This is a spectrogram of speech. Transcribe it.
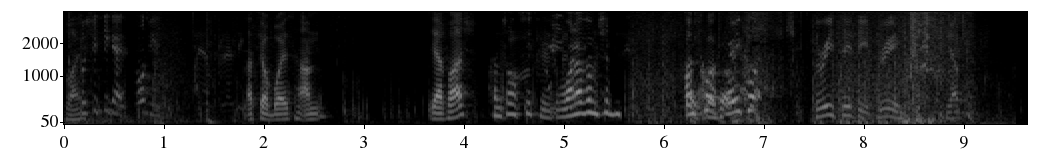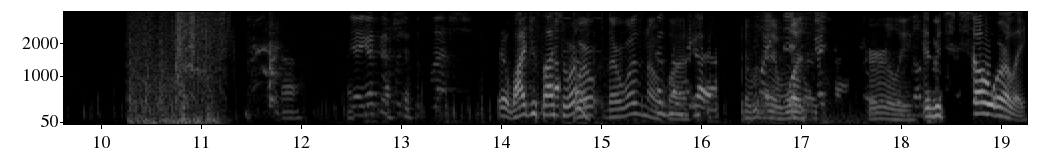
blind. Push CT, guys. All of you. Let's go, boys. Um, yeah, flash. Control CT. One of them should be. One close, very close. Three CT, three. Yep. Yeah, you guys gotta push the flash. Why'd you flash the world? there was no flash. the It, I it was guys. Early. It was so early.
